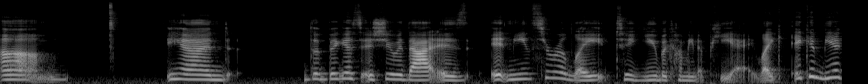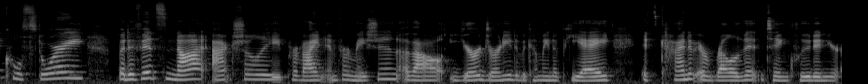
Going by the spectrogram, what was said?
Um, and the biggest issue with that is it needs to relate to you becoming a PA. Like it can be a cool story, but if it's not actually providing information about your journey to becoming a PA, it's kind of irrelevant to include in your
